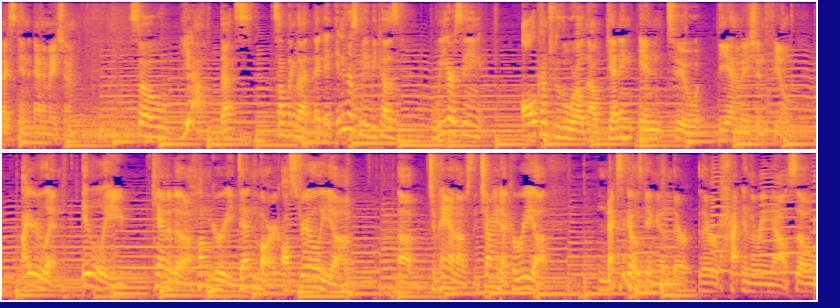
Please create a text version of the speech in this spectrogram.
Mexican animation. So yeah, that's something that it, it interests me because we are seeing all countries of the world now getting into the animation field. Ireland, Italy, Canada, Hungary, Denmark, Australia, uh, Japan, obviously, China, Korea. Mexico's getting in their, their hat in the ring now, so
